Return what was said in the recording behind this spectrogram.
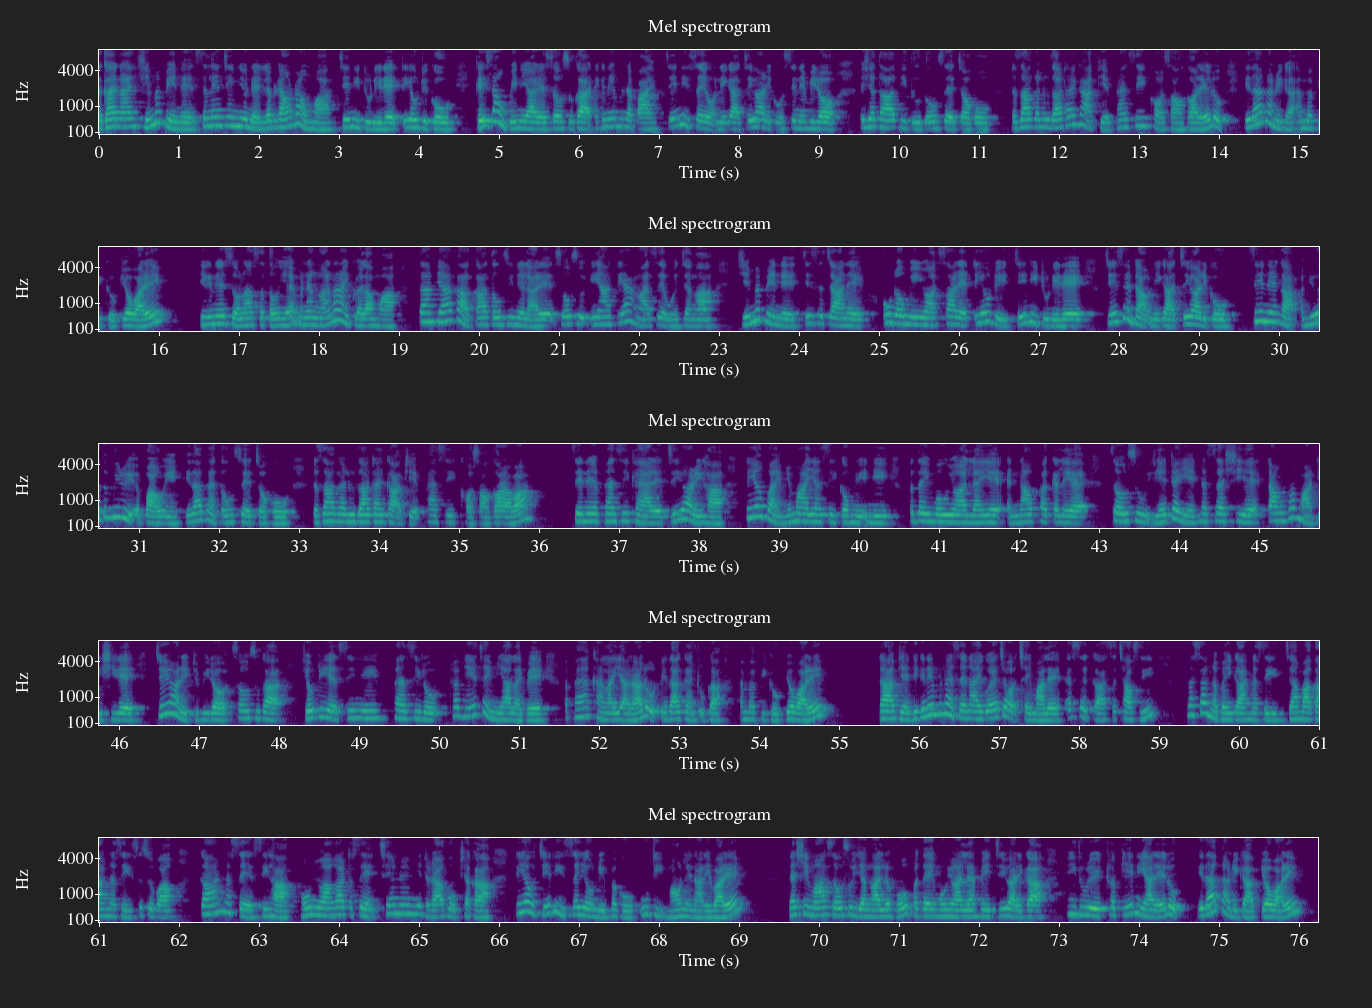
စကိုင်းတိုင်းရင်းမပင်နဲ့စလင်းကြီးမြို့နယ်လက်ပတောင်းတောင်မှာကျင်းနီတူနေတဲ့တရုတ်တွေကိုဂိတ်ဆောင်ပေးနေရတဲ့စိုးစုကဒီကနေ့မနက်ပိုင်းကျင်းနီဆက်ရုံအနေကကျေးရွာတွေကိုဆင်းနေပြီးတော့အယက်သားပြည်သူ30ကျော်ကိုတစားကလူသားတိုင်းကအဖြစ်ဖမ်းဆီးခေါ်ဆောင်သွားတယ်လို့ဒေသခံတွေက MFP ကိုပြောပါရယ် ဒီကနေ့ဇွန်လ23ရက်မနက်9:00နာရီခွဲလောက်မှာတံပြားကကား၃စီးနဲ့လာတဲ့စိုးစုအင်အား150ဝန်းကျင်ကရင်းမပင်နဲ့ကျေးစကြနဲ့အုံတုံမင်းရွာစတဲ့တရုတ်တွေကျင်းနီတူနေတဲ့ကျေးစင်တောင်အနီကကျေးရွာတွေကိုစင်းနှင်းကအမျိုးသမီးတွေအပါအဝင်ဒေသခံ30ကျော်ကိုတစားကန်လူသားတိုင်းကအဖြစ်ဖမ်းဆီးခေါ်ဆောင်သွားတာပါ။ စင်းနှင်းဖမ်းဆီးခံရတဲ့ကြေးရွာတွေဟာတရုတ်ပိုင်မြန်မာရန်စီကုမ္ပဏီအနီးပသိမ်မုံရွာလမ်းရဲ့အနောက်ဘက်ကလျက်စုံစုရဲတက်ရဲ28ရဲ့တောင်ဘက်မှာတည်ရှိတဲ့ကြေးရွာတွေဖြစ်ပြီးတော့စုံစုကရုတ်တရက်စင်းနှင်းဖမ်းဆီးလို့ထွက်ပြေးချိန်မရလိုက်ပဲအဖမ်းခံလိုက်ရတာလို့ဒေသခံတို့က MFP ကိုပြောပါရယ်။ဒါအပြင်ဒီကနေ့မနက်10:00နာရီခွဲကျော်အချိန်မှာလဲအဆက်က16စီ 22ဘိန်းကား2စီဂျမ်ဘာကား2စီစုစုပေါင်းကား20စီဟာမုံရွာကတစ်ဆင့်ချင်းတွင်းမြစ်တရားကိုဖြတ်ကတရုတ်ကျေးတီစက်ယုံတွေဘက်ကိုဥတီမောင်းလည်လာနေပါတယ်။လက်ရှိမှာစိုးစုရန်ကလွတ်ဖို့ပသိမ်မုံရွာလမ်းဘေးကျေးရွာတွေကပြည်သူတွေထွက်ပြေးနေရတယ်လို့ဒေသခံတွေကပြောပါတယ်။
